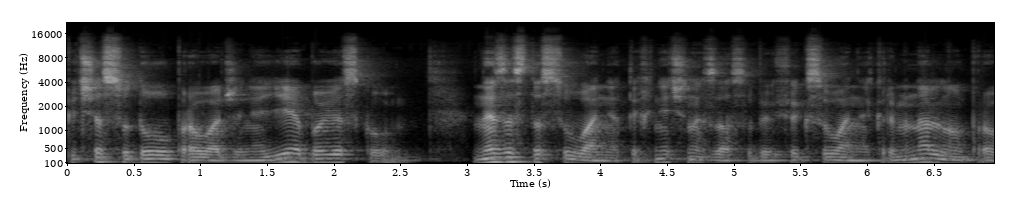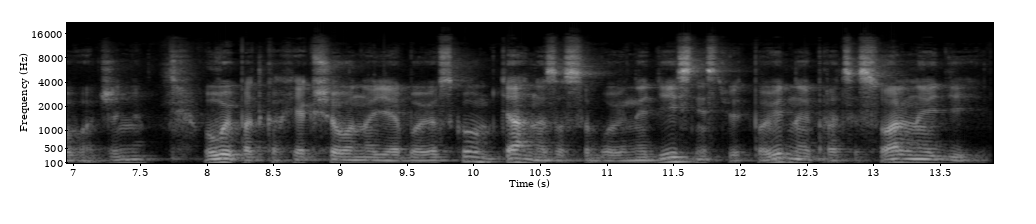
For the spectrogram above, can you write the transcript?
під час судового провадження є обов'язковим. Незастосування технічних засобів фіксування кримінального провадження у випадках, якщо воно є обов'язковим, тягне за собою недійсність відповідної процесуальної дії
